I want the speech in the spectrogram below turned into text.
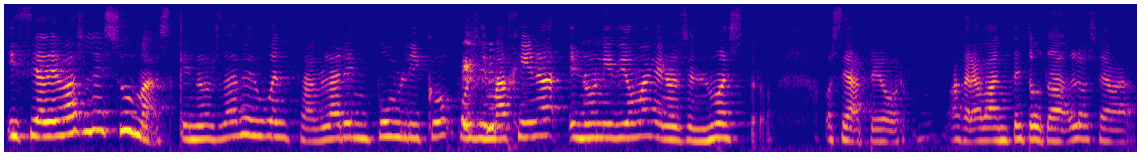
Y si además le sumas que nos da vergüenza hablar en público, pues imagina en un idioma que no es el nuestro. O sea, peor, agravante total, o sea...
